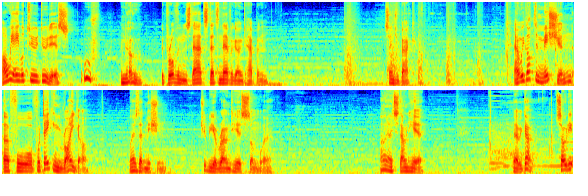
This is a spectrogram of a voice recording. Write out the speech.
Are we able to do this? Oof. No. The province, that's, that's never going to happen. Send you back. And we got the mission uh, for, for taking Riga. Where's that mission? Should be around here somewhere. Oh, no, it's down here. There we go. So the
